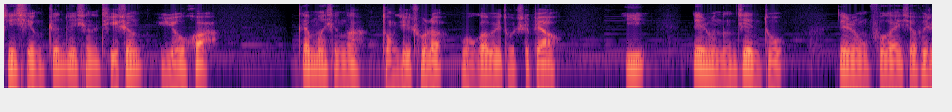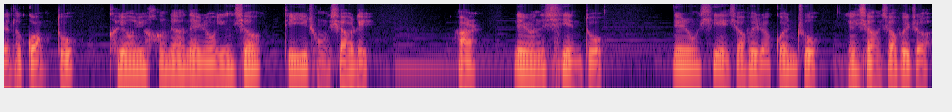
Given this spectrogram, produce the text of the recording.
进行针对性的提升与优化。该模型啊总结出了五个维度指标：一、内容能见度，内容覆盖消费者的广度，可用于衡量内容营销第一重效力；二、内容的吸引度，内容吸引消费者关注，影响消费者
